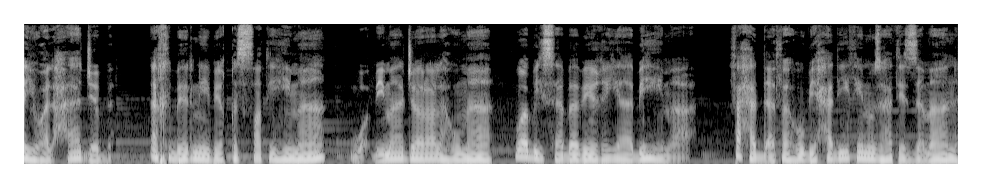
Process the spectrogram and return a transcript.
أيها الحاجب أخبرني بقصتهما وبما جرى لهما وبسبب غيابهما. فحدثه بحديث نزهة الزمان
